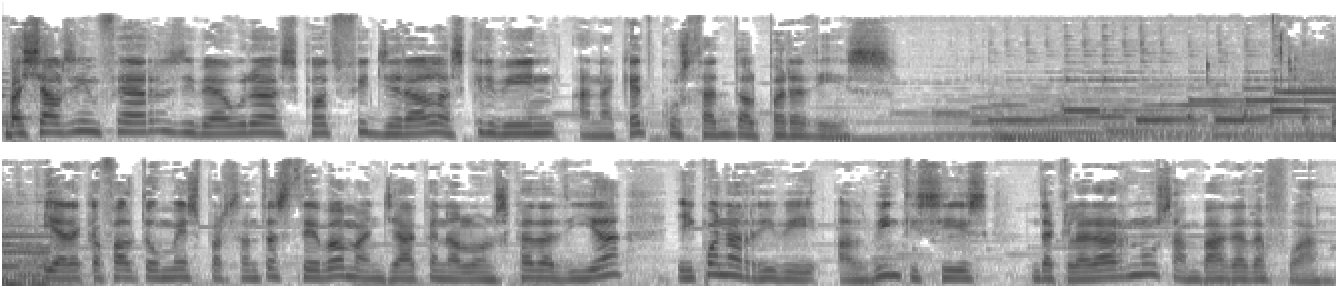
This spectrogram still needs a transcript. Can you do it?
Baixar als inferns i veure Scott Fitzgerald escrivint en aquest costat del paradís. I ara que falta un mes per Sant Esteve, menjar canelons cada dia i quan arribi el 26, declarar-nos en vaga de foam.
